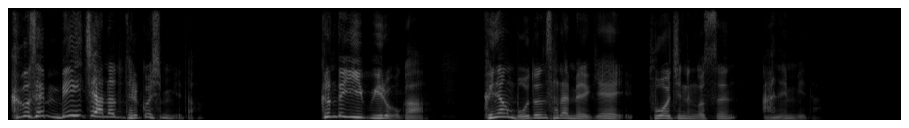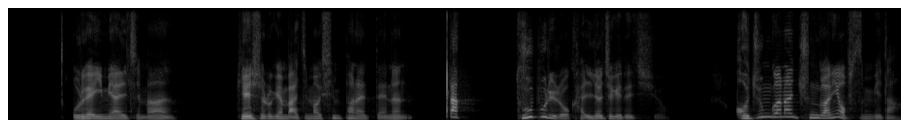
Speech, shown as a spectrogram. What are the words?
그것에 매이지 않아도 될 것입니다. 그런데 이 위로가 그냥 모든 사람에게 부어지는 것은 아닙니다. 우리가 이미 알지만 계시록의 마지막 심판할 때는 딱 두 부리로 갈려지게 되지요. 어중간한 중간이 없습니다.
